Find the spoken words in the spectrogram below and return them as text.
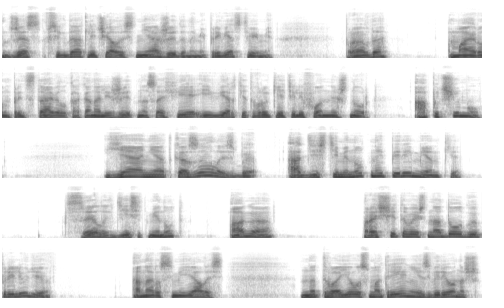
Джесс всегда отличалась неожиданными приветствиями. «Правда?» Майрон представил, как она лежит на софе и вертит в руке телефонный шнур. А почему? Я не отказалась бы от десятиминутной переменки. Целых десять минут? Ага. Рассчитываешь на долгую прелюдию? Она рассмеялась. На твое усмотрение, звереныш.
